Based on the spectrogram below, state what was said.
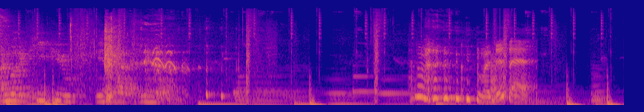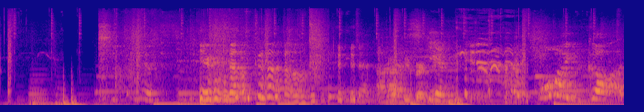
I'm going to keep you in, uh, in uh, what is it? You're welcome. Happy birthday. Oh my god.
